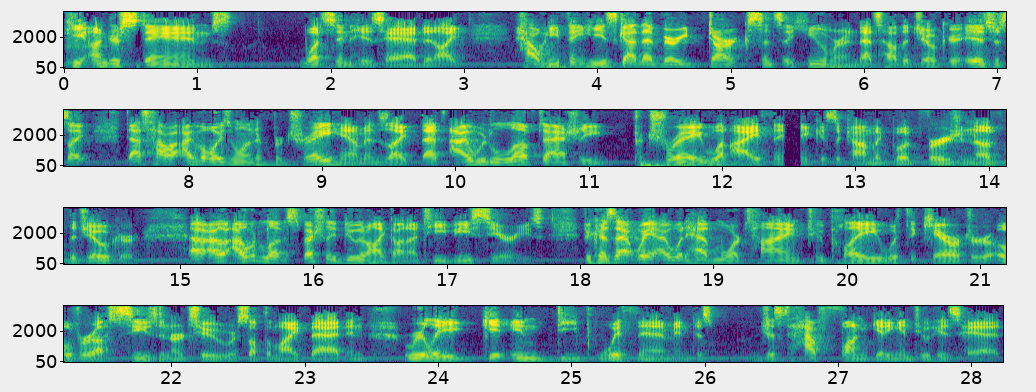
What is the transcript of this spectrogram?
He understands what's in his head and like how he think he's got that very dark sense of humor and that's how the Joker is just like that's how I've always wanted to portray him and it's like that I would love to actually portray what I think is a comic book version of the Joker. I, I would love especially do it like on a TV series because that way I would have more time to play with the character over a season or two or something like that and really get in deep with them and just just have fun getting into his head.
